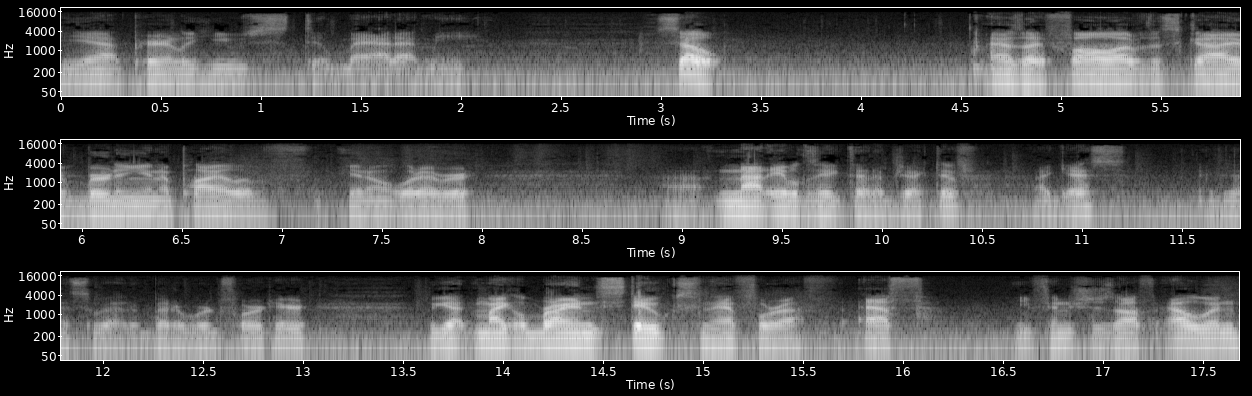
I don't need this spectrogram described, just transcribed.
Yeah, apparently he was still mad at me. So, as I fall out of the sky, burning in a pile of, you know, whatever, uh, not able to take that objective, I guess. Maybe that's a better word for it here. We got Michael Brian Stokes in F4F. He finishes off Elwyn.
